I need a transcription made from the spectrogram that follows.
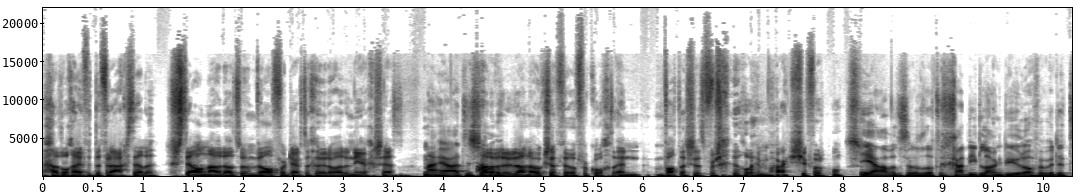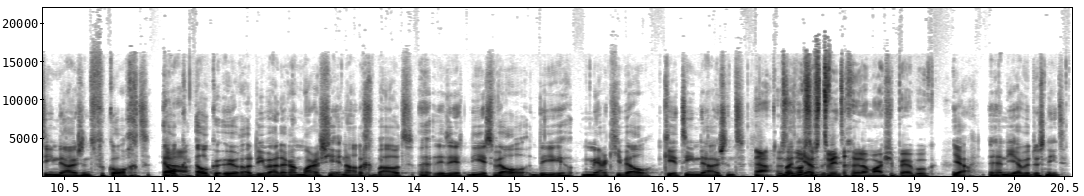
ga toch even de vraag stellen. Stel nou dat we hem wel voor 30 euro hadden neergezet. Nou ja, het is Hadden we er dan ook zoveel verkocht? En wat is het verschil in marge voor ons? Ja, want dat gaat niet lang duren of we hebben de 10.000 verkocht. Elk, Ja. Elke euro die wij er aan marge in hadden gebouwd, eh, die is- wel, die merk je wel keer 10.000. Ja, dus dat was dus hebben- 20 euro marge per boek. Ja, en die hebben we dus niet.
